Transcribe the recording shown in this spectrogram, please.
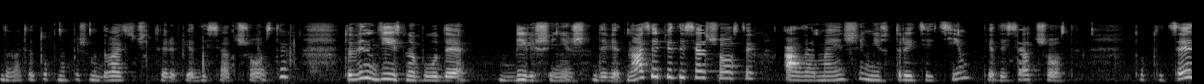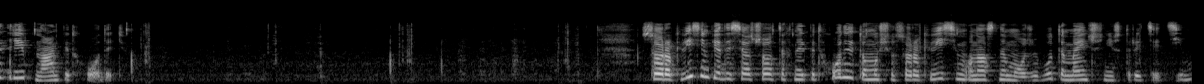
давайте тут напишемо 24 56, то він дійсно буде більший, ніж 19 56, але менший, ніж 37 56. Тобто цей дріб нам підходить. Сорок вісім 56 не підходить, тому що 48 у нас не може бути менше, ніж 37.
